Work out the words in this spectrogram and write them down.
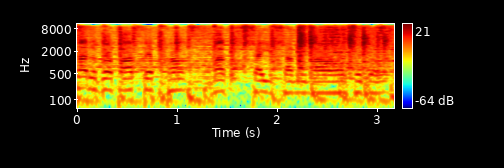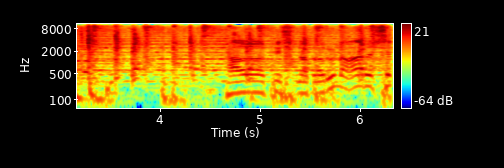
सर्वपाप्यभ्य मक्षैषमि मा হা কৃষ্ণ করুণার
